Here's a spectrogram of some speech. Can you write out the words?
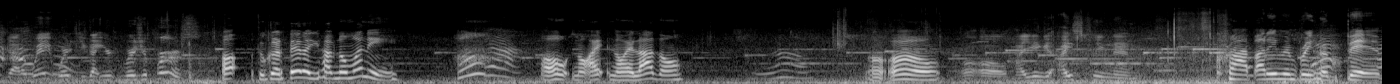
You gotta wait. Where you got your? Where's your purse? oh, tu cartera, you have no money. oh, no, hay, no helado. Oh, oh. Uh oh. How you gonna get ice cream then? Crap, I didn't even bring her bib.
